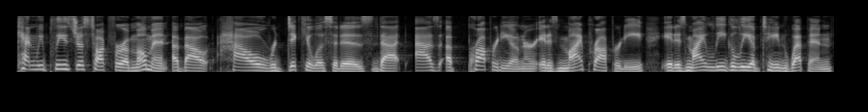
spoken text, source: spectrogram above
Can we please just talk for a moment about how ridiculous it is that as a property owner, it is my property, it is my legally obtained weapon.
